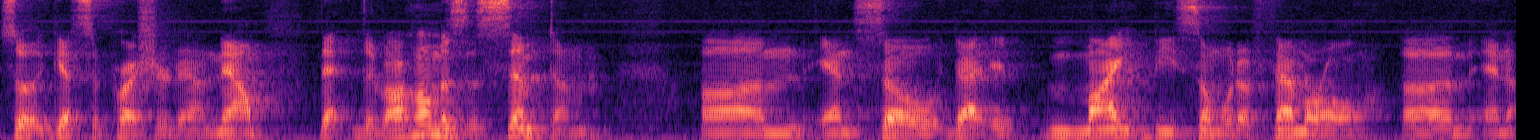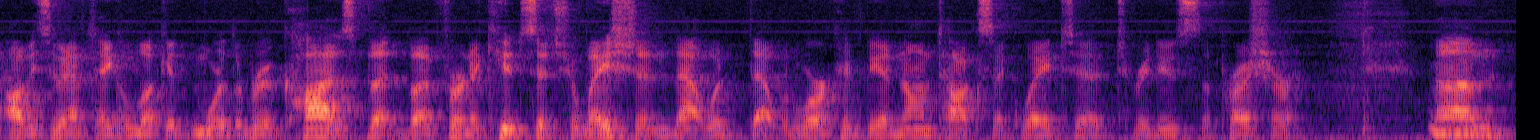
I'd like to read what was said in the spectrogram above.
so it gets the pressure down. Now that the glaucoma is a symptom. Um, and so that it might be somewhat ephemeral, um, and obviously we have to take a look at more of the root cause. But but for an acute situation, that would that would work. It'd be a non-toxic way to, to reduce the pressure. Mm-hmm. Um,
